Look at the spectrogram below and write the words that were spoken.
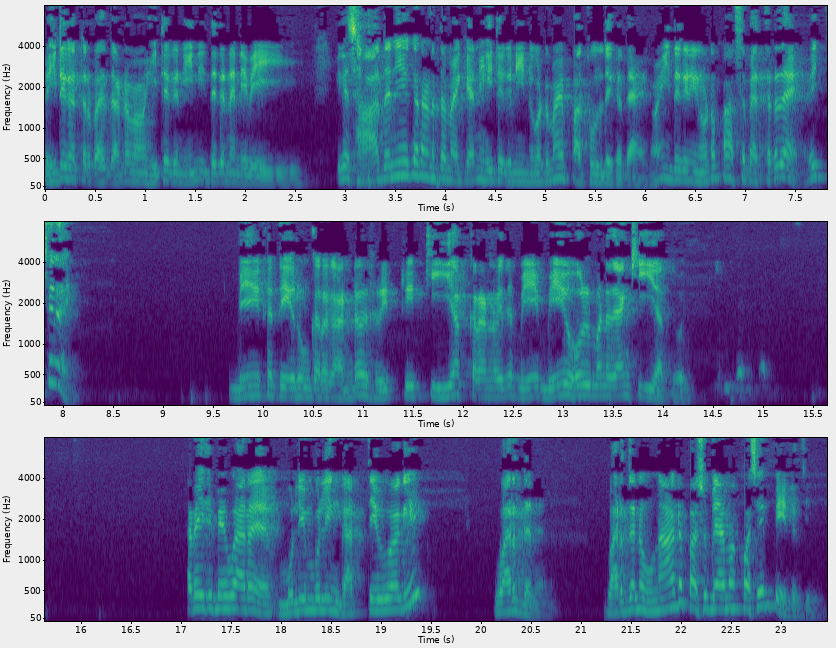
හිටගත්තට පස්සේ දන්නවා මම හිටගෙන ඉන්නේ ඉඳගෙන නෙවෙයි. ඒක සාධනීය කරන්න තමයි කියන්නේ හිටගෙන ඉන්නකොටමයි පතුල් දෙක දැනෙනවා. ඉඳගෙන ඉන්නකොට පස්ස පැත්තට දැනෙනවා. එච්චරයි. මේක තේරුම් කරගන්න රිට්‍රීට් කීයක් කරන්න වේද? මේ මේ හොල්මන දැන් කීයක්ද ඔය? හැබැයි මේව අර මුලින් මුලින් ගත්තේ වගේ වර්ධන. වර්ධන වුණාට පසුබෑමක් වශයෙන් පේන්න තියෙනවා.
